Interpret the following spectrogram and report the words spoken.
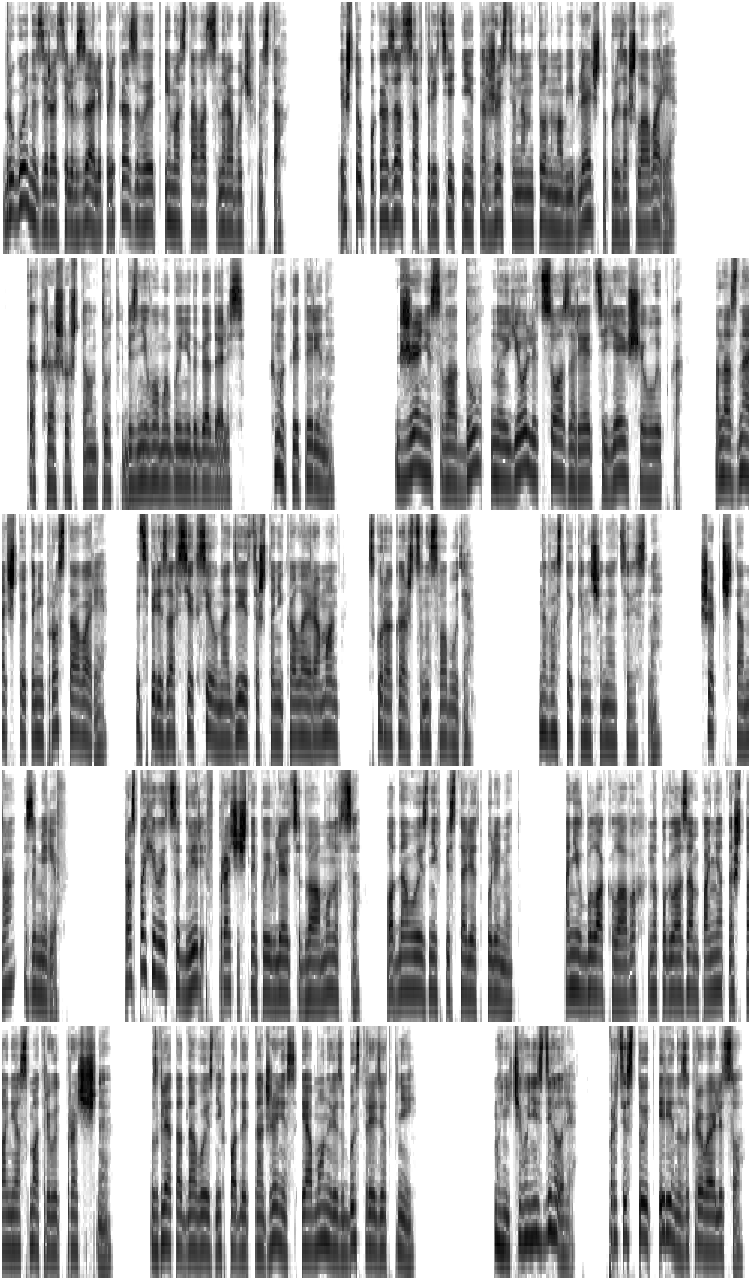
Другой надзиратель в зале приказывает им оставаться на рабочих местах. И чтобы показаться авторитетнее, торжественным тоном объявляет, что произошла авария. «Как хорошо, что он тут. Без него мы бы и не догадались. — хмыкает Ирина. Дженнис в аду, но ее лицо озаряет сияющая улыбка. Она знает, что это не просто авария, и теперь изо всех сил надеется, что Николай и Роман скоро окажутся на свободе. На востоке начинается весна. Шепчет она, замерев. Распахивается дверь, в прачечной появляются два ОМОНовца. У одного из них пистолет-пулемет. Они в балаклавах, но по глазам понятно, что они осматривают прачечную. Взгляд одного из них падает на Дженнис, и ОМОНовец быстро идет к ней. «Мы ничего не сделали», — протестует Ирина, закрывая лицо.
